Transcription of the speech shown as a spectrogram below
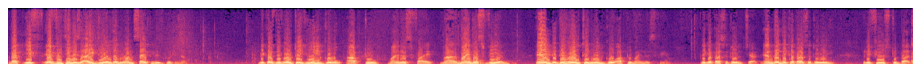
But if everything is ideal, then one cycle is good enough. Because the voltage will go up to minus 5, uh, minus Vm, and the whole thing will go up to minus Vm. The capacitor will charge, and then the capacitor will refuse to budge.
